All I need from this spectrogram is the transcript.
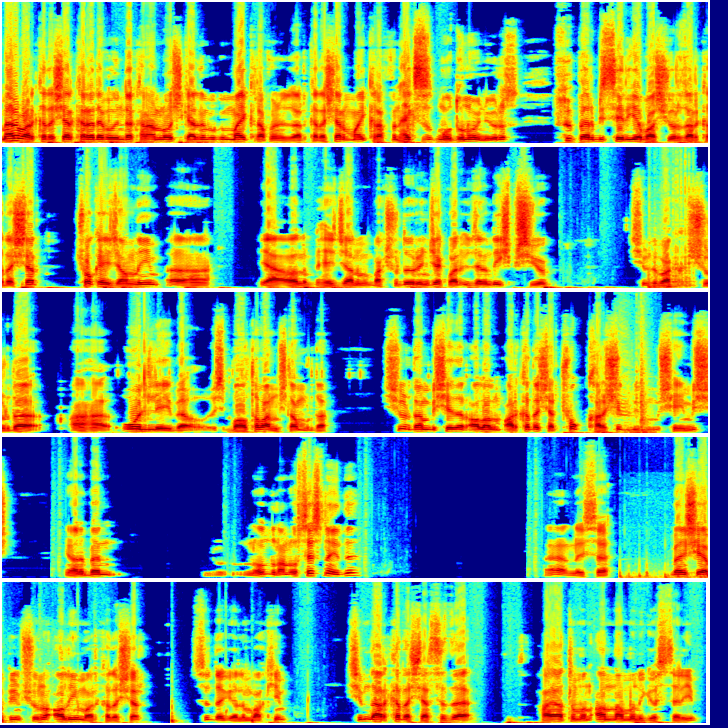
Merhaba arkadaşlar, Karadev Oyunda kanalına hoş geldiniz. Bugün Minecraft oynuyoruz arkadaşlar. Minecraft'ın Hexed modunu oynuyoruz. Süper bir seriye başlıyoruz arkadaşlar. Çok heyecanlıyım. Aha. Ya oğlum heyecanım. Bak şurada örümcek var. Üzerimde hiçbir şey yok. Şimdi bak şurada aha oley be balta varmış lan burada. Şuradan bir şeyler alalım. Arkadaşlar çok karışık bir şeymiş. Yani ben ne oldu lan? O ses neydi? Her neyse. Ben şey yapayım şunu alayım arkadaşlar. Siz de gelin bakayım. Şimdi arkadaşlar size hayatımın anlamını göstereyim.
